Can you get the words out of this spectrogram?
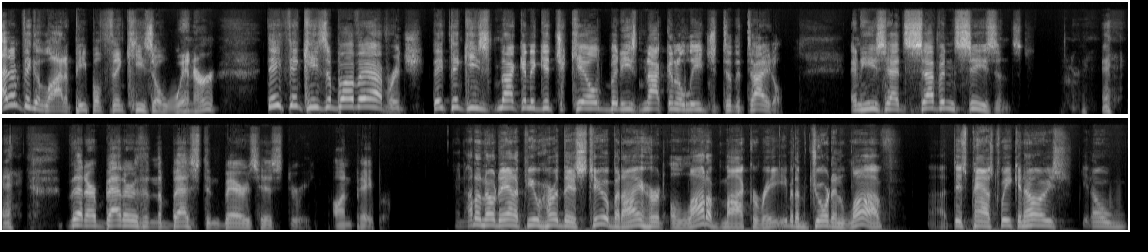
I don't think a lot of people think he's a winner. They think he's above average. They think he's not going to get you killed, but he's not going to lead you to the title. And he's had 7 seasons that are better than the best in Bears history on paper. And I don't know, Dan, if you heard this too, but I heard a lot of mockery, even of Jordan Love uh, this past week. And oh, he's, you know,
